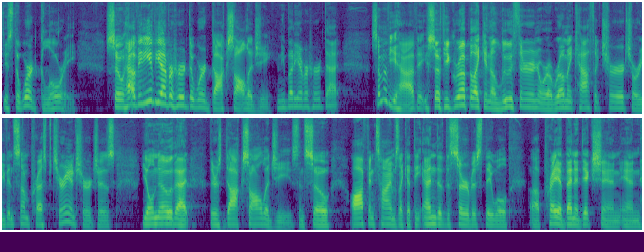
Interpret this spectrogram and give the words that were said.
it's the word glory. So, have any of you ever heard the word doxology? Anybody ever heard that? Some of you have. So, if you grew up like in a Lutheran or a Roman Catholic church or even some Presbyterian churches, you'll know that there's doxologies. And so, oftentimes, like at the end of the service, they will uh, pray a benediction, and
